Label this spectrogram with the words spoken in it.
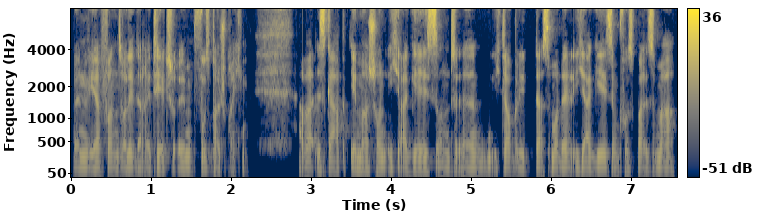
wenn wir von Solidarität im Fußball sprechen. Aber es gab immer schon Ich-AGs und äh, ich glaube, das Modell Ich-AGs im Fußball ist immer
